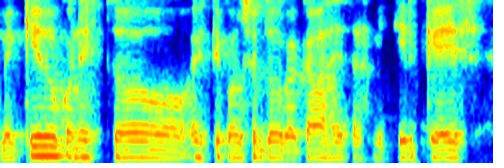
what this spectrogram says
me quedo con esto, este concepto que acabas de transmitir, que es,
